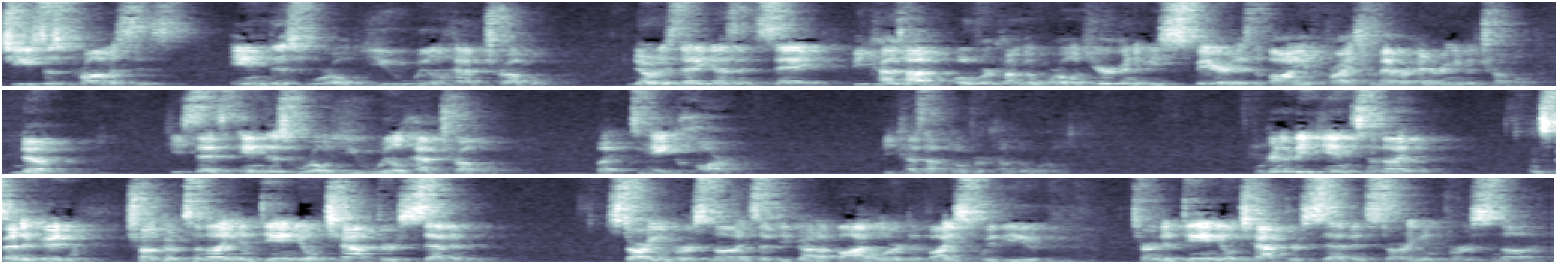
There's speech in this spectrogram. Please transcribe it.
Jesus promises, in this world you will have trouble. Notice that he doesn't say, because I've overcome the world, you're going to be spared as the body of Christ from ever entering into trouble. No. He says, in this world you will have trouble, but take heart because I've overcome the world. We're going to begin tonight and spend a good chunk of tonight in Daniel chapter 7, starting in verse 9. So if you've got a Bible or a device with you, turn to Daniel chapter 7, starting in verse 9.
